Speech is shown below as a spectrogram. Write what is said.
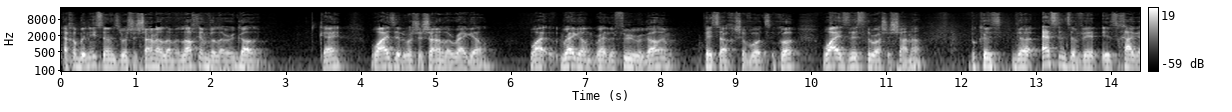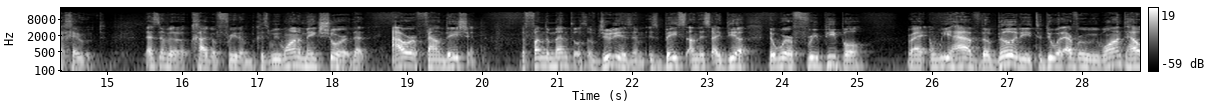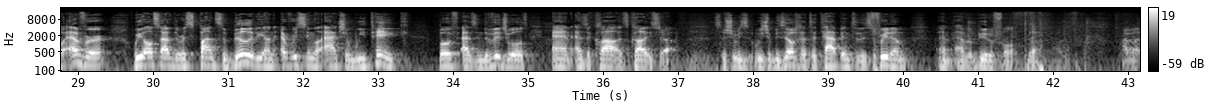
Echad ben Nisan is Rosh Hashanah LaMelachim v'Laregalim. Okay, why is it Rosh Hashanah LaRegel? Why Regel? Right, the three regalim, Pesach, Shavuot, Sukkot. Why is this the Rosh Hashanah? Because the essence of it is Chag HaCherut. The never a Chag of freedom. Because we want to make sure that our foundation, the fundamentals of Judaism, is based on this idea that we're a free people, right? And we have the ability to do whatever we want. However, we also have the responsibility on every single action we take, both as individuals and as a klal, as klal Yisrael. So should we, we should be zocher to tap into this freedom and have a beautiful day.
